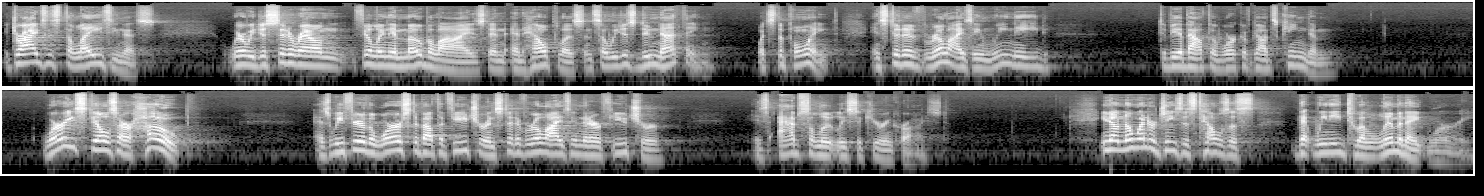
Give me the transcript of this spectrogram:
It drives us to laziness. where we just sit around feeling immobilized and, and helpless, and so we just do nothing. What's the point? Instead of realizing we need to be about the work of God's kingdom. Worry stills our hope as we fear the worst about the future instead of realizing that our future is absolutely secure in Christ. You know, no wonder Jesus tells us that we need to eliminate worry,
